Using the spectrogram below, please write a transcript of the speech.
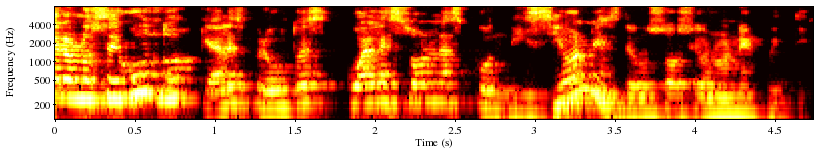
Pero lo segundo que ya les pregunto es cuáles son las condiciones de un socio non-equity.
